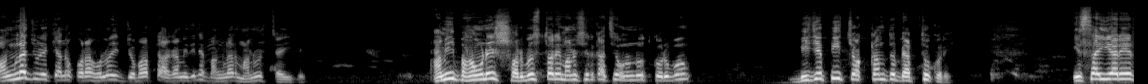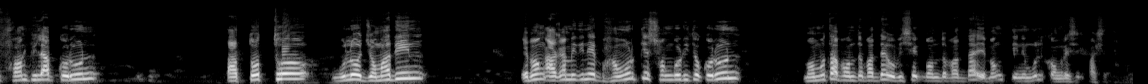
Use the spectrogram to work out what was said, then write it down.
বাংলা জুড়ে কেন করা হলো? এই জবাবটা আগামী দিনে বাংলার মানুষ চাইবে। আমি ভাঙনের সর্বস্তরে মানুষের কাছে অনুরোধ করব, বিজেপি চক্রান্ত ব্যর্থ করে, এসআইআর এর ফর্ম ফিল করুন, তার তথ্যগুলো জমা দিন এবং আগামী দিনে ভাঙড়কে সংগঠিত করুন। মমতা বন্দ্যোপাধ্যায়, অভিষেক বন্দ্যোপাধ্যায় এবং তৃণমূল কংগ্রেসের পাশে থাকুন।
